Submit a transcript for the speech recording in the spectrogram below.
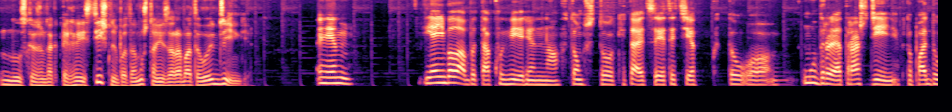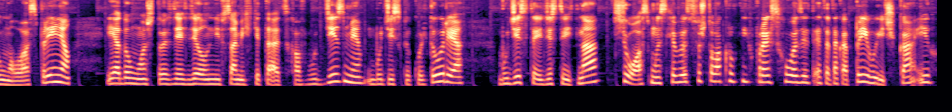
ну, скажем так, эгоистично, потому что они зарабатывают деньги. Эм, я не была бы так уверена в том, что китайцы это те, кто мудрые от рождения, кто подумал, воспринял. Я думаю, что здесь дело не в самих китайцах, а в буддизме, в буддийской культуре. Буддисты действительно все осмысливают, все, что вокруг них происходит. Это такая привычка их,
